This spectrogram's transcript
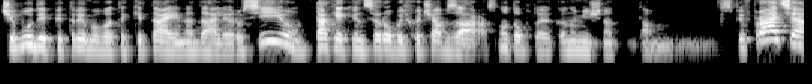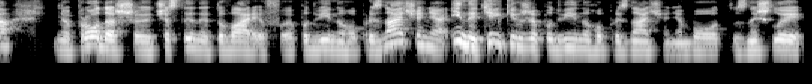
чи буде підтримувати Китай надалі Росію, так як він це робить, хоча б зараз. Ну тобто, економічна там співпраця, продаж частини товарів подвійного призначення, і не тільки вже подвійного призначення, бо от знайшли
